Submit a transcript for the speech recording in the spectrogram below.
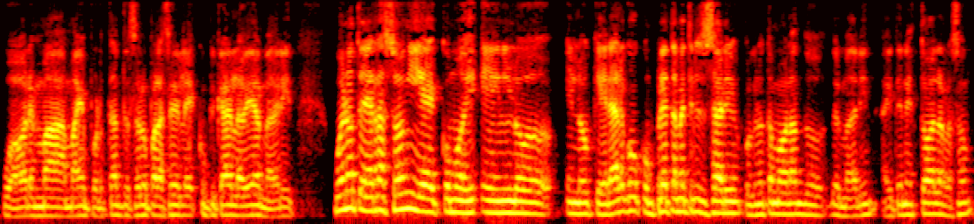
jugadores más, más importantes solo para hacerle complicar la vida al Madrid. Bueno, tenés razón y es como en lo, en lo que era algo completamente necesario, porque no estamos hablando del Madrid, ahí tenés toda la razón,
